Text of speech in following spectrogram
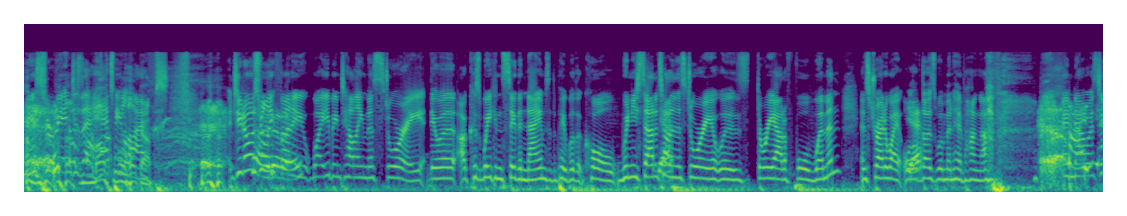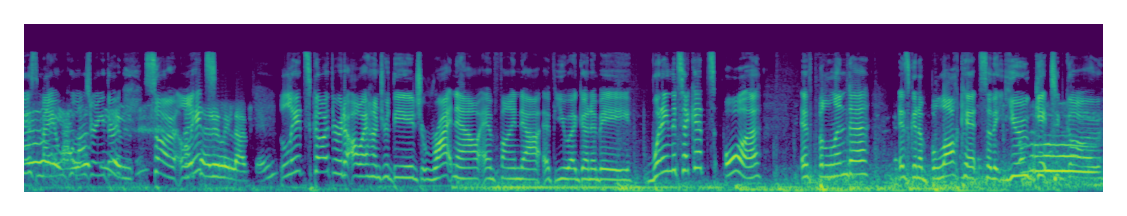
Best revenge is a happy Multiple life. Do you know what's really Totally. funny? While you've been telling this story, there were uh, because we can see the names of the people that call. When you started Yeah. telling the story, it was three out of four women, and straight away all Yeah. of those women have hung up. and now it's just Yay, male I calls love ringing them. through. So I let's totally loved him. Let's go through to 0800 The Edge right now and find out if you are going to be winning the tickets or if Belinda is going to block it so that you get to go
